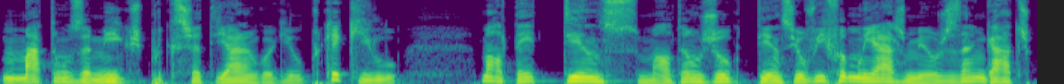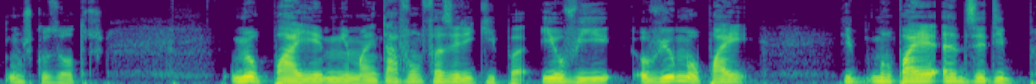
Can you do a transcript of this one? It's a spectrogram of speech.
matam os amigos porque se chatearam com aquilo. Porque aquilo, malta, é tenso, malta. É um jogo tenso. Eu vi familiares meus zangados uns com os outros o meu pai e a minha mãe estavam a fazer equipa e eu vi, eu vi o meu pai e o meu pai a dizer tipo,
